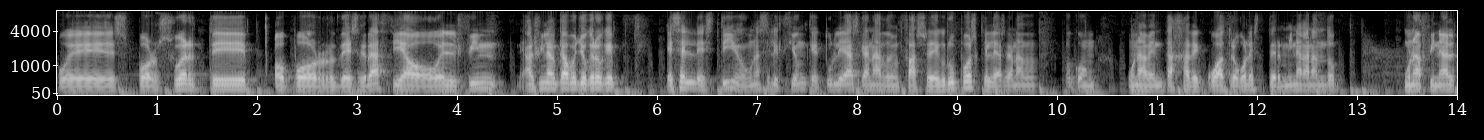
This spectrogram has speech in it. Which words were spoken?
pues por suerte o por desgracia o el fin, al fin y al cabo yo creo que es el destino, una selección que tú le has ganado en fase de grupos, que le has ganado con una ventaja de cuatro goles, termina ganando una final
